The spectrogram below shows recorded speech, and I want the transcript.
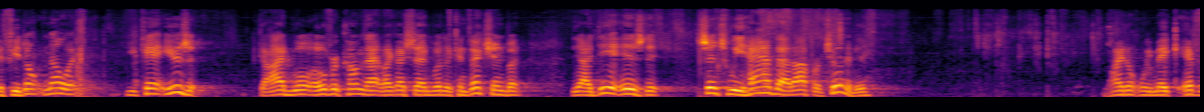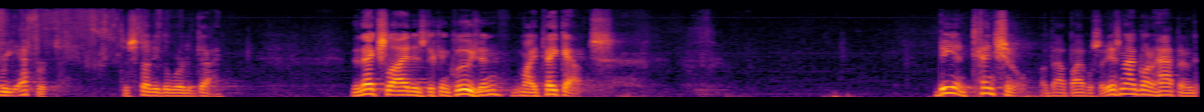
If you don't know it, you can't use it. God will overcome that, like I said, with a conviction, but the idea is that since we have that opportunity, why don't we make every effort to study the Word of God? The next slide is the conclusion, my takeouts. Be intentional about Bible study. It's not going to happen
